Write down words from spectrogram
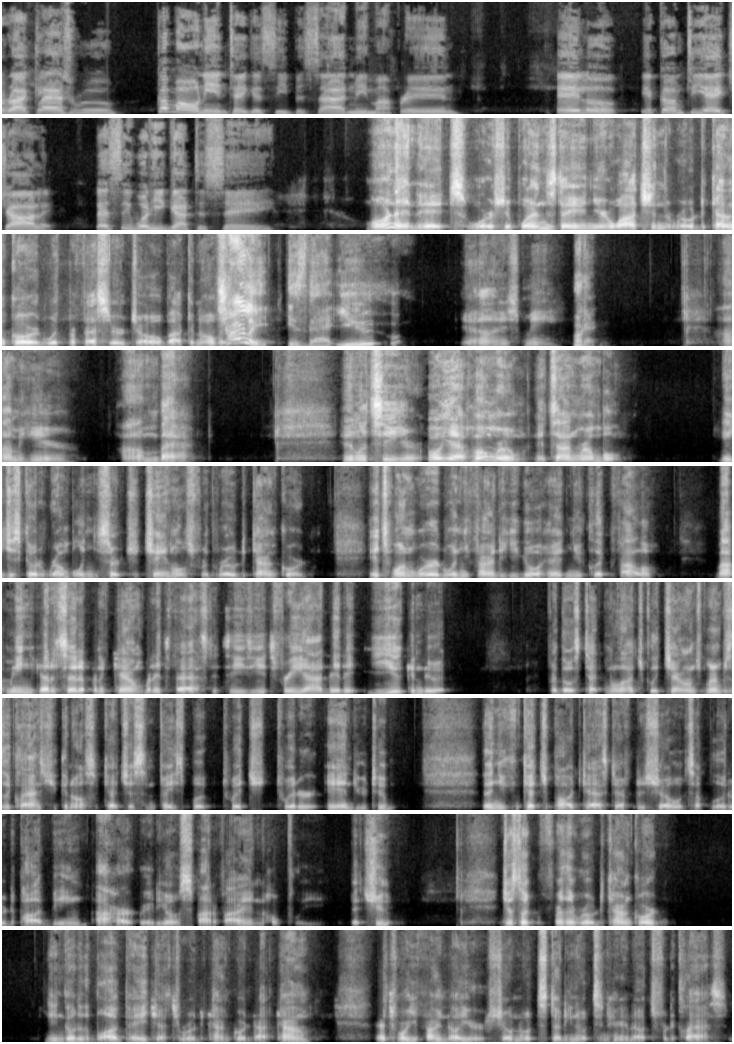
the right classroom. Come on in, take a seat beside me, my friend. Hey, look, here come T.A. Charlie. Let's see what he got to say. Morning, it's Worship Wednesday, and you're watching The Road to Concord with Professor Joe Bakanovic. Charlie, is that you? Yeah, it's me. Okay. I'm here. I'm back. And let's see here. Oh, yeah, Homeroom. It's on Rumble. You just go to Rumble and you search the channels for The Road to Concord. It's one word. When you find it, you go ahead and you click follow. Might mean you got to set up an account, but it's fast, it's easy, it's free. I did it. You can do it. For those technologically challenged members of the class, you can also catch us on Facebook, Twitch, Twitter, and YouTube. Then you can catch a podcast after the show. It's uploaded to Podbean, iHeartRadio, Spotify, and hopefully BitChute. Just look for the Road to Concord. You can go to the blog page, that's the road to concord.com. That's where you find all your show notes, study notes, and handouts for the class.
